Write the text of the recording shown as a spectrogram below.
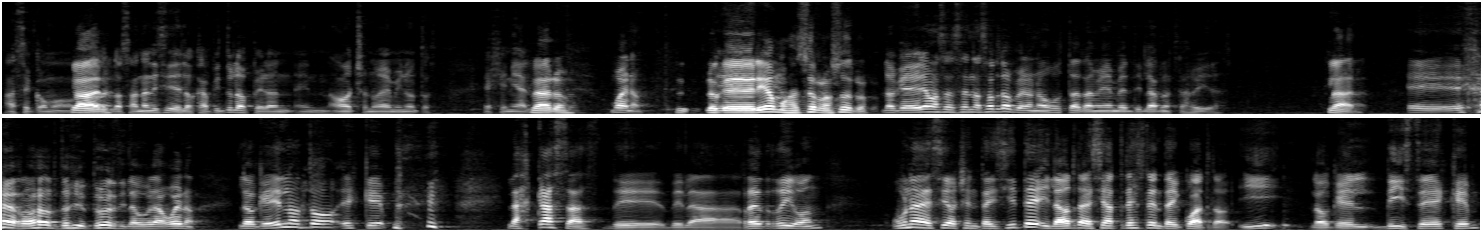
hace como Claro. los análisis de los capítulos, pero en, en 8 o 9 minutos. Es genial. Claro, Bueno, lo que deberíamos hacer nosotros. lo que deberíamos hacer nosotros, pero nos gusta también ventilar nuestras vidas. Claro. Eh, deja de robar a otros youtubers y laburar. Bueno, lo que él notó es que las casas de, de la Red Ribbon, una decía 87 y la otra decía 334. Y lo que él dice es que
